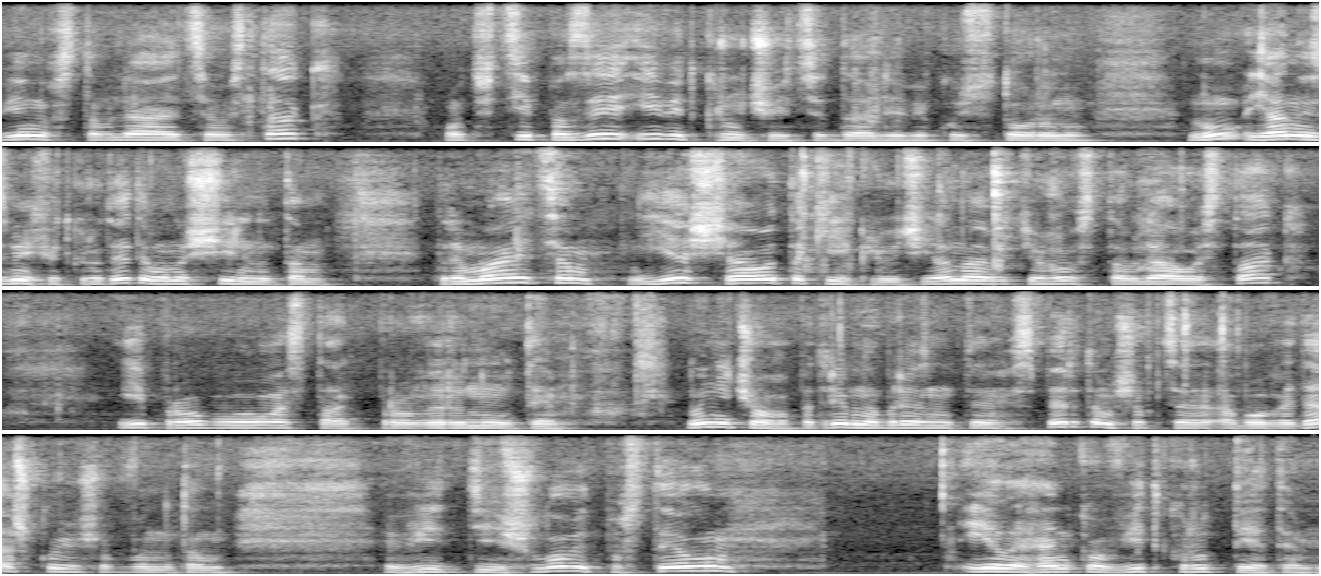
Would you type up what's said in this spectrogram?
він вставляється ось так. От в ці пази і відкручується далі в якусь сторону. Ну, Я не зміг відкрутити, воно щільно там тримається. Є ще отакий ключ. Я навіть його вставляв ось так і пробував ось так провернути. Ну нічого, потрібно бризнути спиртом, щоб це або ведешкою, щоб воно там відійшло, відпустило. І легенько відкрутити.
